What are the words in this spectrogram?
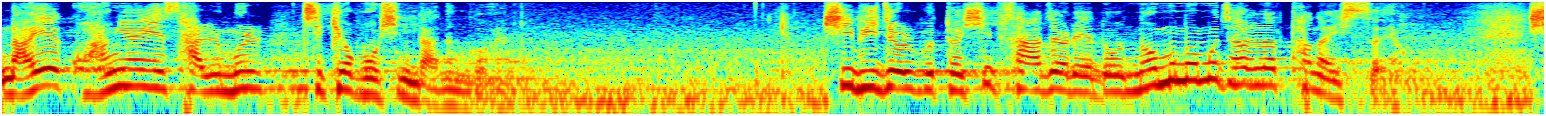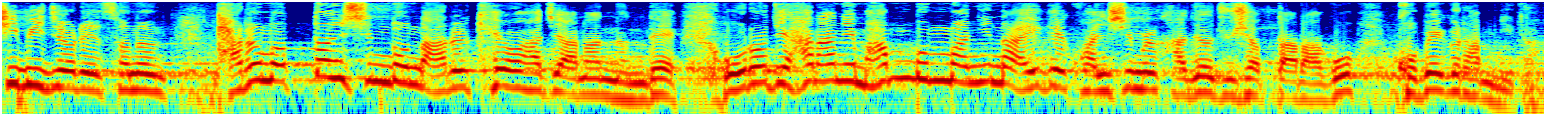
나의 광야의 삶을 지켜보신다는 거예요. 12절부터 14절에도 너무너무 잘 나타나 있어요. 12절에서는 다른 어떤 신도 나를 케어하지 않았는데 오로지 하나님 한 분만이 나에게 관심을 가져주셨다라고 고백을 합니다.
